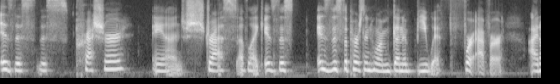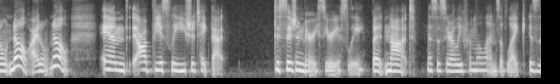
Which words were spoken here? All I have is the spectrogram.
is this this pressure and stress of like is this is this the person who I'm going to be with forever? I don't know. I don't know. And obviously you should take that decision very seriously, but not necessarily from the lens of like, is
